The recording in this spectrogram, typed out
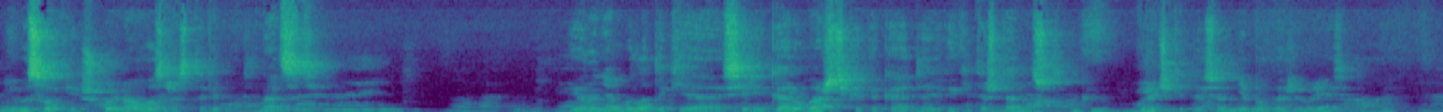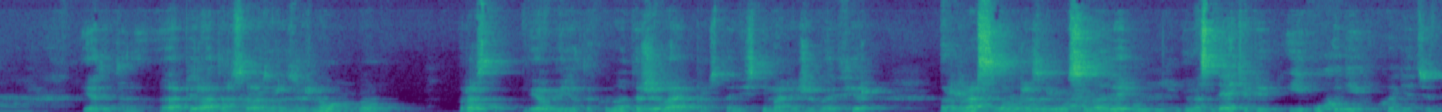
невысокий, школьного возраста, лет 15. И на нем была такая серенькая рубашечка какая-то, и какие-то штаны, что- ну, брючки, то есть он не был даже в рясе. И этот оператор сразу развернул, ну, раз, я увидел такой, ну, это живая, просто они снимали живой эфир, раз, он развернулся на дверь, и настоятель говорит, и уходи, уходи отсюда.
